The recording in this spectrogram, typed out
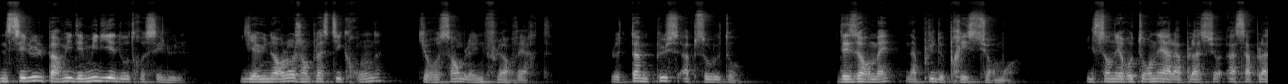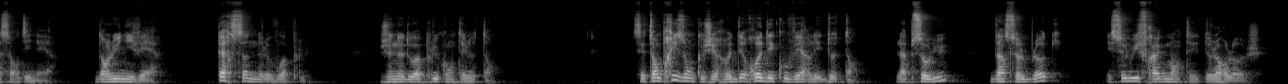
une cellule parmi des milliers d'autres cellules. Il y a une horloge en plastique ronde qui ressemble à une fleur verte. Le Tempus Absoluto. Désormais n'a plus de prise sur moi. Il s'en est retourné à sa place ordinaire, dans l'univers. Personne ne le voit plus. Je ne dois plus compter le temps. C'est en prison que j'ai redécouvert les deux temps, l'absolu, d'un seul bloc, et celui fragmenté de l'horloge.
